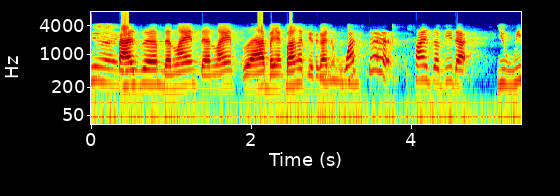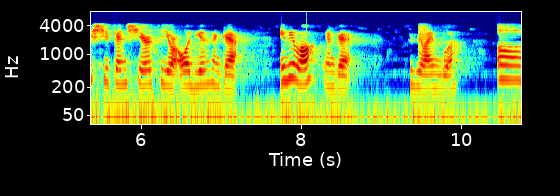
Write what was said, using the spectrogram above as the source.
Iya, iya. spasm dan lain dan lain, blah banyak banget gitu kan. Hmm. What's the sides of you that you wish you can share to your audience yang kayak ini loh, yang kayak sisi lain gue. eh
